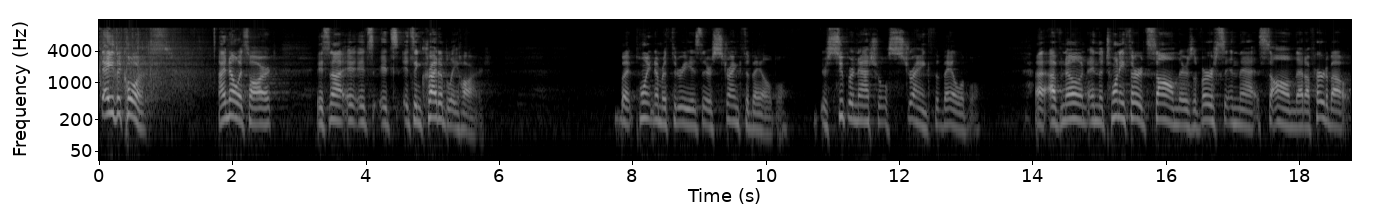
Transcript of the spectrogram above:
Stay the course. I know it's hard. It's not, it's, it's, it's incredibly hard. But point number three is there's strength available. There's supernatural strength available. Uh, I've known in the 23rd Psalm, there's a verse in that Psalm that I've heard about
